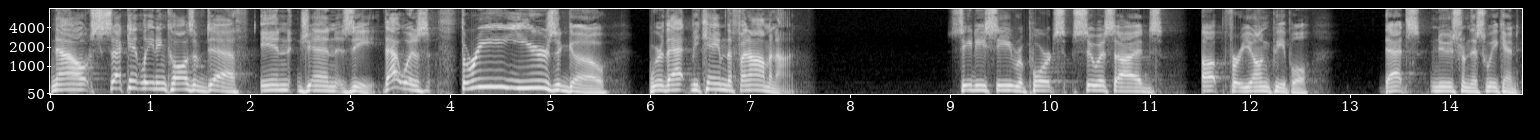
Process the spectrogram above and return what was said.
now second leading cause of death in Gen Z. That was three years ago where that became the phenomenon. CDC reports suicides up for young people. That's news from this weekend.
